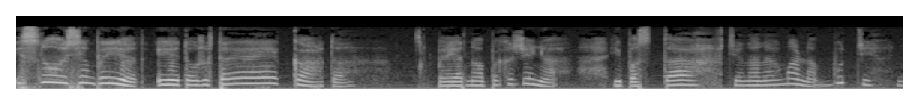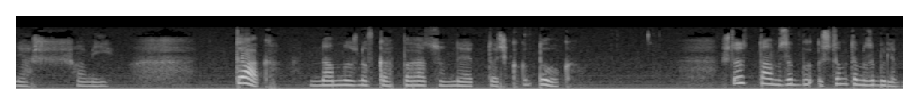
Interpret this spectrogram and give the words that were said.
И снова всем привет! И это уже вторая карта. Приятного прохождения. И поставьте на нормально. Будьте няшами. Так, нам нужно в корпорацию net.doc. Что там забы... Что мы там забыли?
